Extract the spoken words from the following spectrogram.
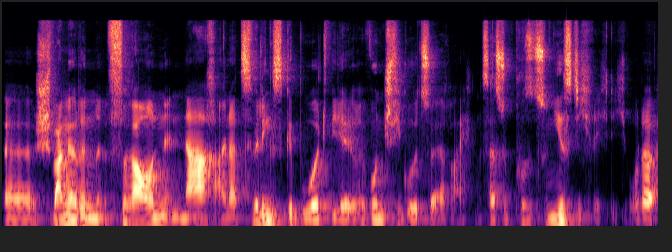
äh, schwangeren Frauen nach einer Zwillingsgeburt wieder ihre Wunschfigur zu erreichen. Das heißt, du positionierst dich richtig. Oder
